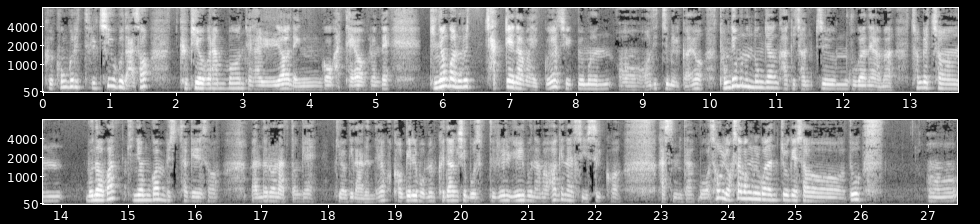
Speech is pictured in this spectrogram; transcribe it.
그 콘크리트를 치우고 나서 그 기억을 한번 되살려낸 것 같아요. 그런데 기념관으로 작게 남아 있고요. 지금은 어, 디쯤일까요 동대문 운동장 가기 전쯤 구간에 아마 청계천 문화관, 기념관 비슷하게 해서 만들어 놨던 게 기억이 나는데요. 거기를 보면 그 당시 모습들을 일부나마 확인할 수 있을 것 같습니다. 뭐 서울 역사박물관 쪽에서도 어,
